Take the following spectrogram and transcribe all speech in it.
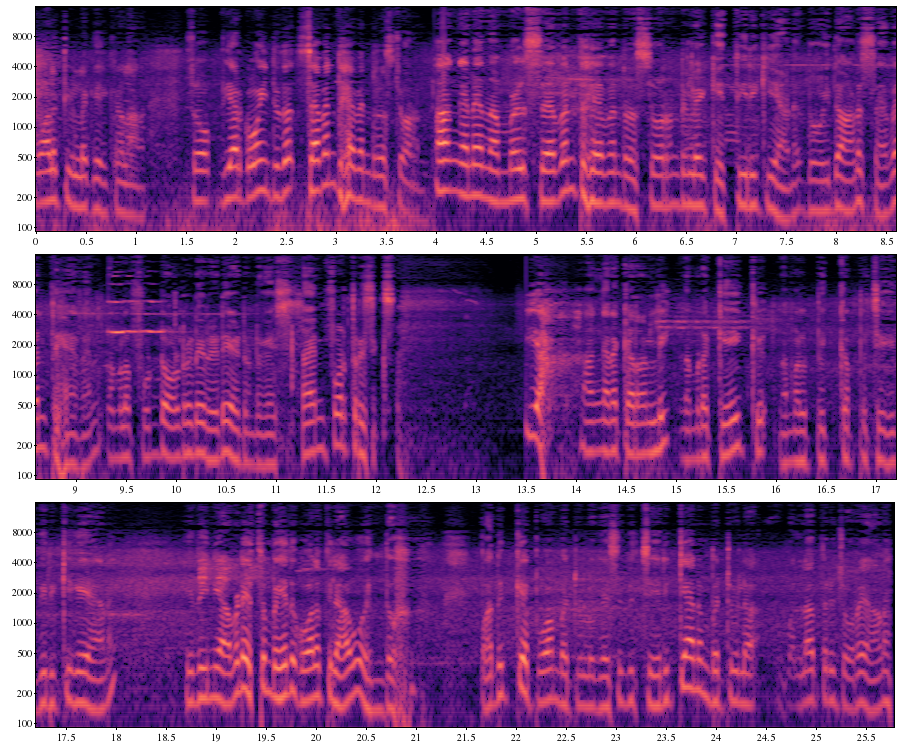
ക്വാളിറ്റി ഉള്ള കേക്കുകളാണ് so we are going to the seventh heaven restaurant അങ്ങനെ നമ്മൾ സെവൻത് ഹെവൻ റെസ്റ്റോറന്റിലേക്ക് എത്തിയിരിക്കുകയാണ്. ഇതാണ് സെവൻത് ഹെവൻ നമ്മൾ ഫുഡ് ഓൾറെഡി റെഡി ആയിട്ടുണ്ട് guys nine four three six yeah അങ്ങനെ കറൻലി നമ്മുടെ കേക്ക് നമ്മൾ പിക്കപ്പ് ചെയ്തിരിക്കുകയാണ്. ഇത് ഇനി അവിടെ എത്തുമ്പോൾ ഏത് കോലത്തിലാവോ എന്തോ. പതുക്കെ പോകാൻ പറ്റുള്ളൂ കേസ് ഇത് ചെരിക്കാനും പറ്റൂല. വല്ലാത്തൊരു ചൊറയാണ്.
